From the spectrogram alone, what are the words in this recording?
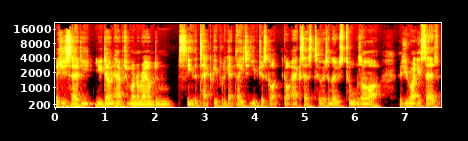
as you said you, you don't have to run around and see the tech people to get data. You've just got got access to it and those tools are as you rightly said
